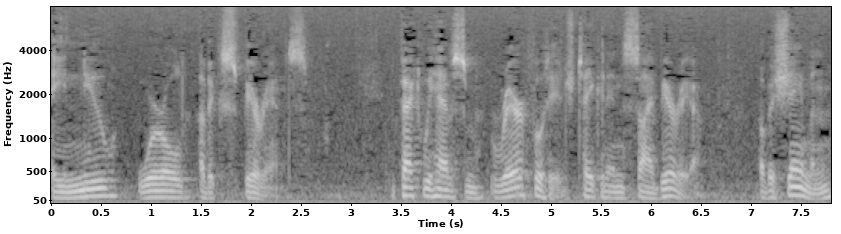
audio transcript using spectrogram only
a new world of experience. In fact, we have some rare footage taken in Siberia of a shaman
